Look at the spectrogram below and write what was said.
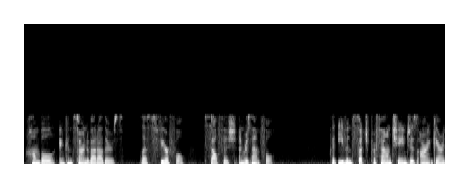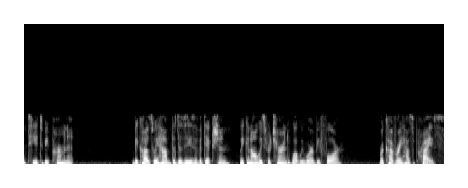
humble, and concerned about others, less fearful, selfish, and resentful. But even such profound changes aren't guaranteed to be permanent. Because we have the disease of addiction, we can always return to what we were before. Recovery has a price.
